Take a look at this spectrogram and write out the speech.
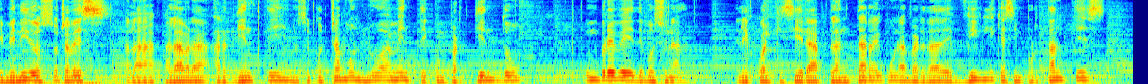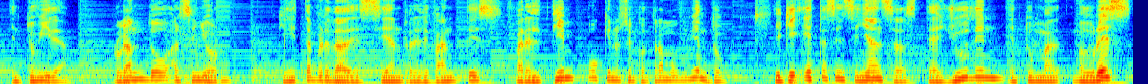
Bienvenidos otra vez a la palabra ardiente. Nos encontramos nuevamente compartiendo un breve devocional en el cual quisiera plantar algunas verdades bíblicas importantes en tu vida, rogando al Señor que estas verdades sean relevantes para el tiempo que nos encontramos viviendo y que estas enseñanzas te ayuden en tu madurez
